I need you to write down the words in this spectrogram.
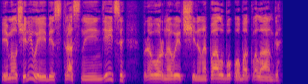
и молчаливые и бесстрастные индейцы проворно вытащили на палубу оба акваланга —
